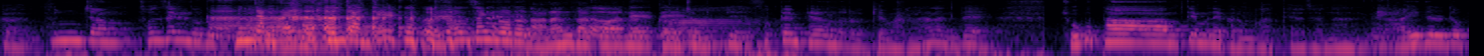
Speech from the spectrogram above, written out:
그러니까 훈장 선생 노릇 아. 훈장들, 훈장들. 선생 노릇 안 한다고 어, 하는 네네. 그런 좀 아. 예, 속된 표현으로 이렇게 말을 하는데 조급함 때문에 그런 것 같아요. 저는 네. 아이들도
